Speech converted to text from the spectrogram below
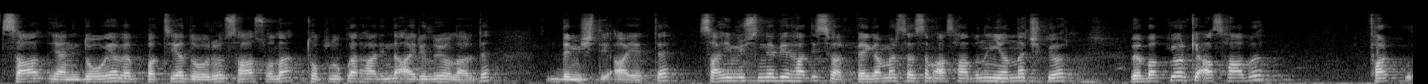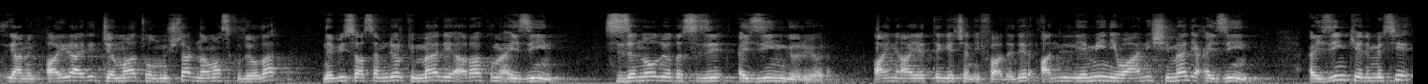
sağ yani doğuya ve batıya doğru sağa sola topluluklar halinde ayrılıyorlardı demişti ayette. Sahih Müslim'de bir hadis var. Peygamber sallallahu aleyhi ve sellem ashabının yanına çıkıyor ve bakıyor ki ashabı farklı yani ayrı ayrı cemaat olmuşlar namaz kılıyorlar. Nebi sellem diyor ki mali arakum izin. Size ne oluyor da sizi izin görüyorum. Aynı ayette geçen ifadedir. Anil yemini ve anil şimali izin. İzin kelimesi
